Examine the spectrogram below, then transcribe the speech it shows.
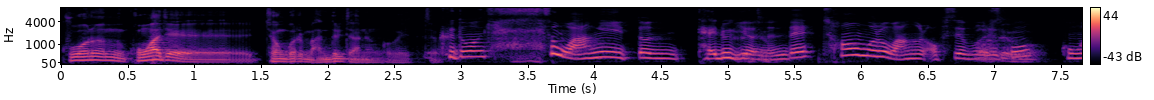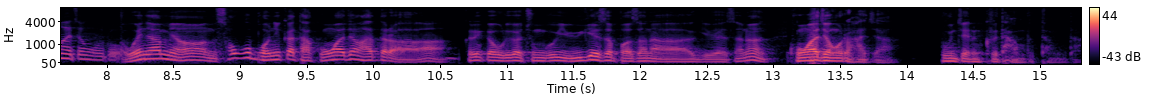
구원은 공화제 정부를 만들자는 거겠죠. 그동안 계속 왕이 있던 대륙이었는데 처음으로 왕을 없애버리고 없애고. 공화정으로. 왜냐하면 서구 보니까 다 공화정 하더라. 그러니까 우리가 중국이 위기에서 벗어나기 위해서는 공화정으로 하자. 문제는 그 다음부터입니다.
